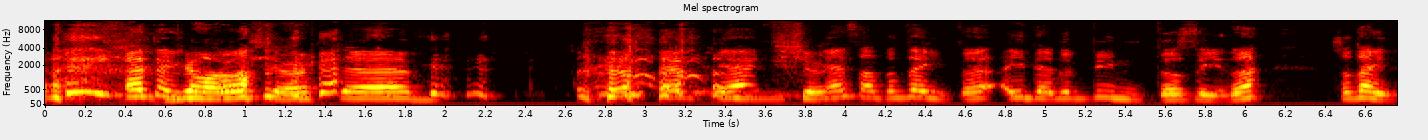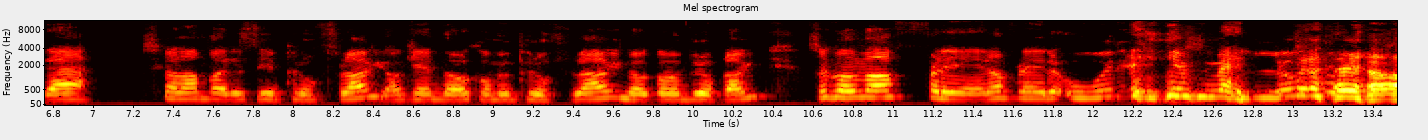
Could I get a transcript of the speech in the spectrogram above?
vi har jo kjørt eh, jeg, jeg, jeg satt og tenkte, idet du begynte å si det, så tenkte jeg skal han bare si profflag? OK, nå kommer profflag, nå kommer profflag. Så kommer det flere og flere ord imellom. ja.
